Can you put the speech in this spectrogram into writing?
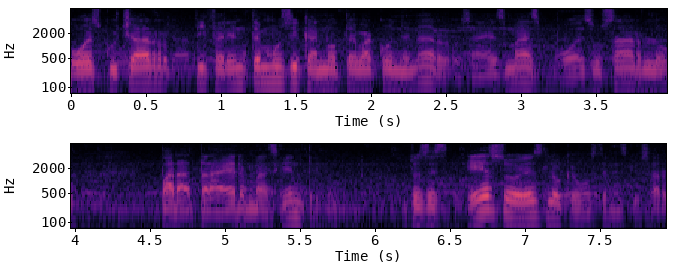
O escuchar diferente música no te va a condenar, o sea, es más, puedes usarlo para atraer más gente. Entonces, eso es lo que vos tenés que usar.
